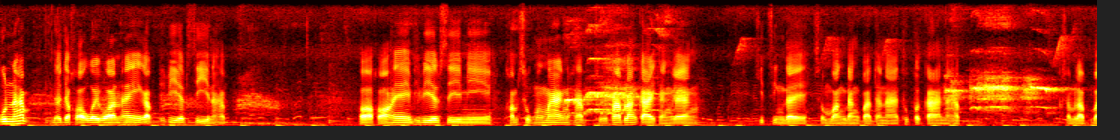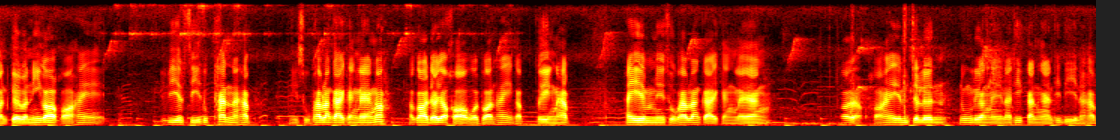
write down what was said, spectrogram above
คุณนะครับ เดี๋ยวจะขออวยพรให้กับพี่พีเอฟซีนะครับ ก็ขอให้พี่พีเอฟซีมีความสุขมาก ๆนะครับ สุขภาพร่างกายแข็งแรง คิดสิ่งใดสมหวังดังปรารถนาทุกประการนะครับ สำหรับวันเกิดวันนี้ก็ขอให้พี่เอฟซีทุกท่านนะครับ มีสุขภาพร่างกายแข็งแรงเนาะแล้วก็เดี๋ยวจะขออวยพรให้กับตัวเองนะครับ ให้เอ็มมีสุขภาพร่างกายแข็งแรง ก็ขอให้เอ็มเจริญรุ่งเรืองในหน้าที่การงานที่ดีนะครับ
